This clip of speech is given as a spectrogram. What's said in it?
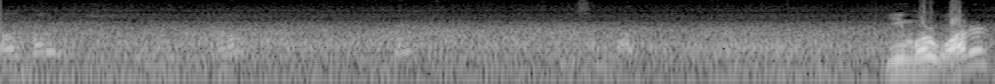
Belly button? No? Okay. Need some water. You need more water? You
